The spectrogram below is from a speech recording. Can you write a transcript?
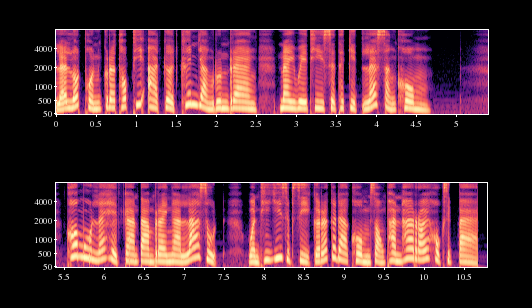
และลดผลกระทบที่อาจเกิดขึ้นอย่างรุนแรง ในเวทีเศรษฐกิจและสังคมข้อมูลและเหตุการณ์ตามรายงานล่าสุด วันที่ 24 กรกฎาคม 2568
